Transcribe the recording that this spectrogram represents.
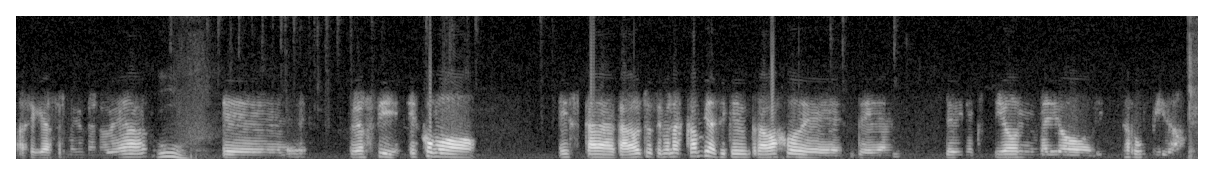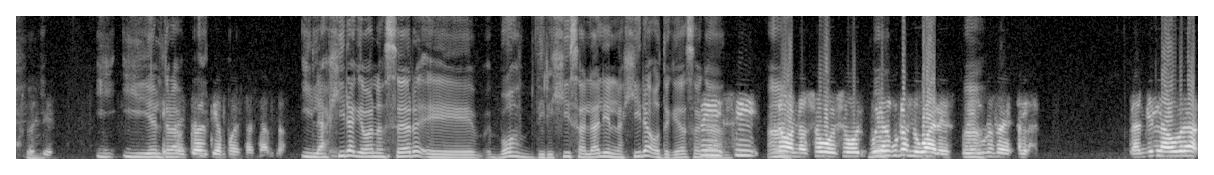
así que va a ser medio una novedad. Eh, pero sí, es como, es cada, cada ocho semanas cambia, así que hay un trabajo de, de, de dirección medio interrumpido. Y, y el tra- estoy todo el tiempo ensayando. y la gira que van a hacer, eh, ¿vos dirigís a Lali en la gira o te quedás acá? Sí, sí, Ah. no, no, yo voy, yo voy, voy a algunos lugares, voy Ah. a también la obra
